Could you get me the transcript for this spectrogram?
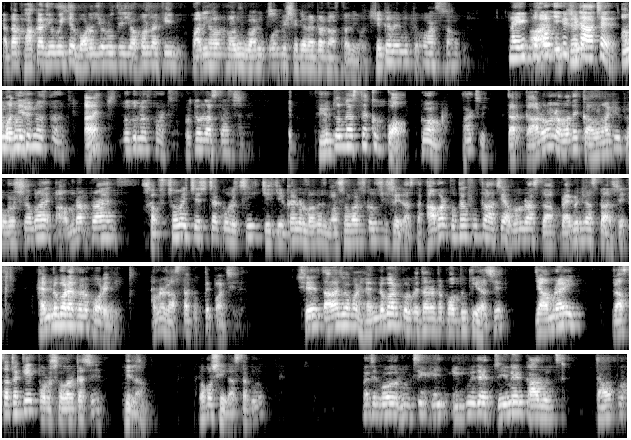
একটা ফাঁকা জমিতে বড় জমিতে যখন নাকি বাড়ি হবে মানুষ বাড়ি করবে সেখানে একটা রাস্তা দেবে সেখানে নতুন রাস্তা হবে না। এই প্রকল্প কি সেটা আছে? আমাদের নতুন রাস্তা হ্যাঁ? নতুন রাস্তা আছে। নতুন রাস্তা আছে? নতুন রাস্তা খুব কম। কম আছে। তার কারণ আমাদের কামাহাটি পৌরসভায় আমরা প্রায় সবসময় চেষ্টা করেছি যে যেখানে মানুষ বসবাস করছে সেই রাস্তা। আবার কোথাও কোথাও আছে এমন রাস্তা প্রাইভেট রাস্তা আছে হ্যান্ডওভার এখনও করেনি। আমরা রাস্তা করতে পারছি না। সে তারা যখন হ্যান্ডওভার করবে তার একটা পদ্ধতি আছে যে আমরা এই রাস্তাটাকে পৌরসভার কাছে দিলাম। তখন সেই রাস্তাগুলো আচ্ছা বলছি বিভিন্ন জায়গায় ট্রেনের কাজ হচ্ছে তারপর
